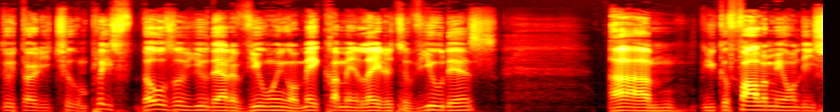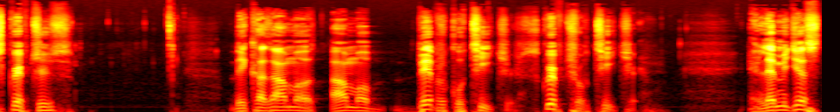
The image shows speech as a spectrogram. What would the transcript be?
through 32. And please, those of you that are viewing or may come in later to view this, um, you can follow me on these scriptures because I'm a I'm a biblical teacher, scriptural teacher. And let me just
